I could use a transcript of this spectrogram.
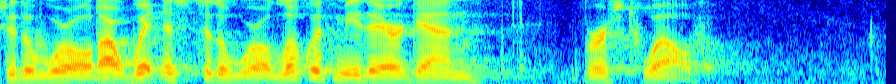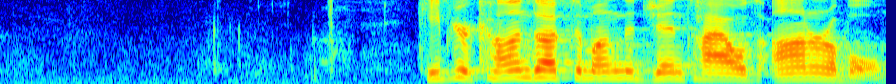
to the world, our witness to the world. Look with me there again, verse 12. Keep your conduct among the Gentiles honorable,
